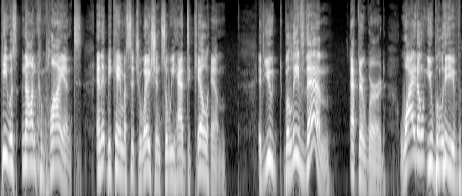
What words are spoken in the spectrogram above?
He was non-compliant and it became a situation so we had to kill him. If you believe them at their word, why don't you believe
